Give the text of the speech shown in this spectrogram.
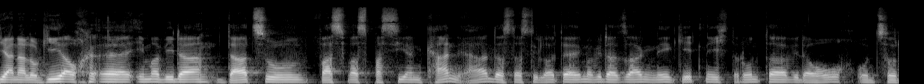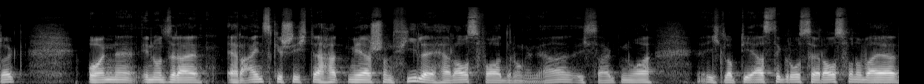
die Analogie auch äh, immer wieder dazu, was, was passieren kann, ja, dass, dass die Leute immer wieder sagen, nee, geht nicht, runter, wieder hoch und zurück. Und äh, in unserer R1-Geschichte hatten wir ja schon viele Herausforderungen. Ja. Ich sage nur, ich glaube, die erste große Herausforderung war ja,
